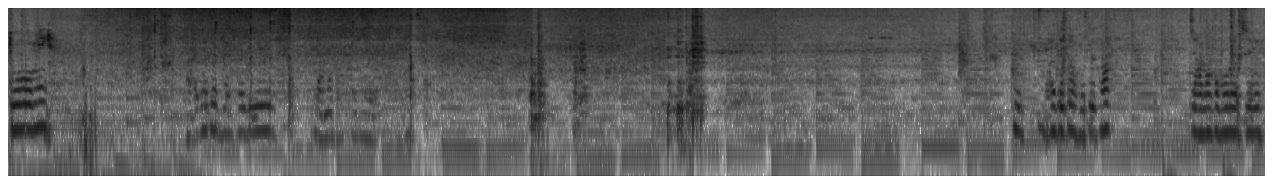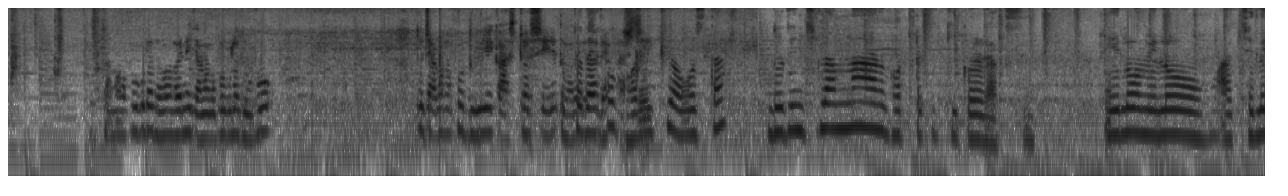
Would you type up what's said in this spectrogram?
তো আমি ভাজাটা দেখা দিয়ে কাপড় নিয়ে ভাজাটা হতে থাক। জামা কাপড় আছে জামা কাপড়গুলো ধোয়া হয়নি জামা কাপড়গুলো ধোবো। তো জামা কাপড় ধুয়ে কাজটা সেরে তোমাদের দেখো ঘরের কি অবস্থা? দুদিন ছিলাম না আর ঘরটাকে কি করে রাখছি? এলো মেলো আর ছেলে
